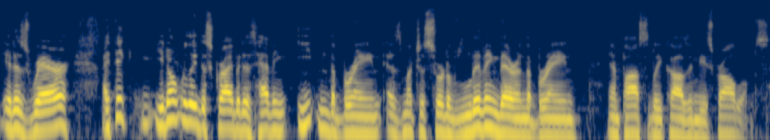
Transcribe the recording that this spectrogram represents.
It is rare. I think you don't really describe it as having eaten the brain as much as sort of living there in the brain and possibly causing these problems.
